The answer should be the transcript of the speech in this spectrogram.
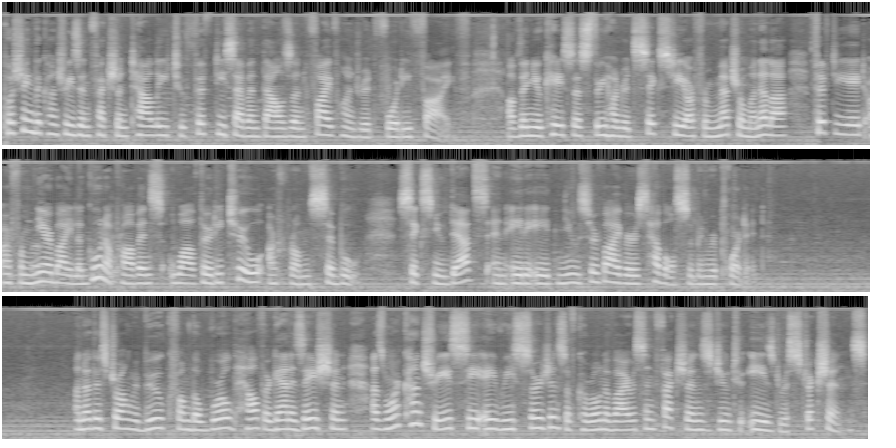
pushing the country's infection tally to 57,545. Of the new cases, 360 are from Metro Manila, 58 are from nearby Laguna province, while 32 are from Cebu. Six new deaths and 88 new survivors have also been reported. Another strong rebuke from the World Health Organization as more countries see a resurgence of coronavirus infections due to eased restrictions.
